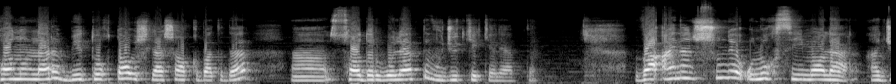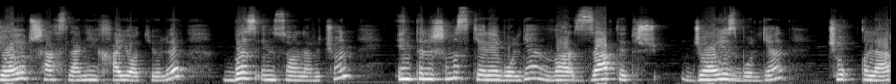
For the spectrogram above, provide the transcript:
qonunlari beto'xtov ishlashi oqibatida sodir bo'lyapti vujudga kelyapti. Va aynan shunday ulug' siymolar ajoyib shaxslarning hayot yo'li biz insonlar uchun intilishimiz kerak bo'lgan va zabt etish joiz bo'lgan cho'qqilar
